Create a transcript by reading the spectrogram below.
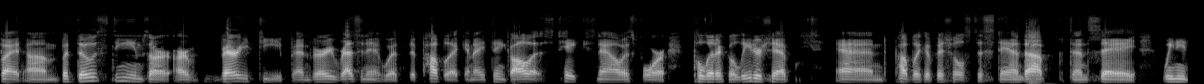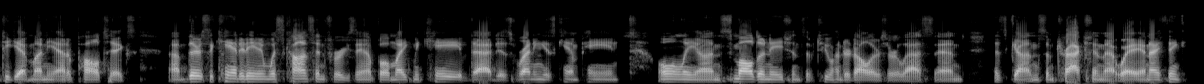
but um, but those themes are are very deep and very resonant with the public. And I think all it takes now is for political leadership and public officials to stand up and say we need to get money out of politics. Um, there's a candidate in Wisconsin, for example, Mike McCabe, that is running his campaign only on small donations of $200 or less, and has gotten some traction that way. And I think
